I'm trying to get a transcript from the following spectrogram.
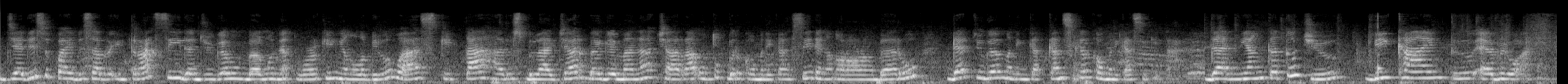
Jadi supaya bisa berinteraksi dan juga membangun networking yang lebih luas, kita harus belajar bagaimana bagaimana cara untuk berkomunikasi dengan orang-orang baru dan juga meningkatkan skill komunikasi kita. Dan yang ketujuh, be kind to everyone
